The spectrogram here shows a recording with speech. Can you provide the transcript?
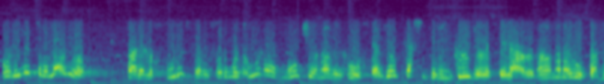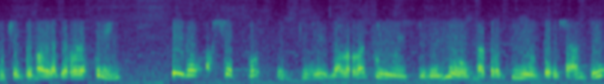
Por el otro lado, para los puristas de Fórmula 1, mucho no les gusta. Yo casi que me incluyo de este lado, ¿no? No me gusta mucho el tema de la carrera sprint, pero acepto en que la verdad que, que le dio un atractivo interesante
